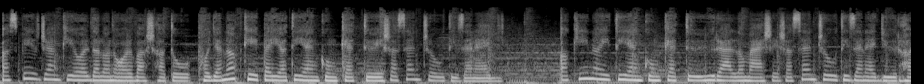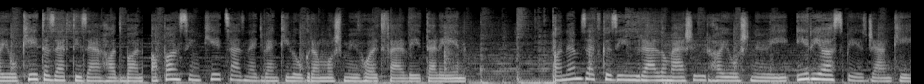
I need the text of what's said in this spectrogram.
A Space Junkie oldalon olvasható, hogy a napképei a Tiankung 2 és a Senchou 11. A kínai Tiankung 2 űrállomás és a Senchou 11 űrhajó 2016-ban a Pansin 240 kg-os műhold felvételén. A nemzetközi űrállomás űrhajós női, írja a Space Junkie.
